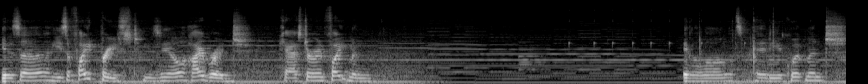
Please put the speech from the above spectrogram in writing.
He's a, he's a fight priest. He's, you know, hybrid. Caster and fightman. Came along with some handy equipment.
